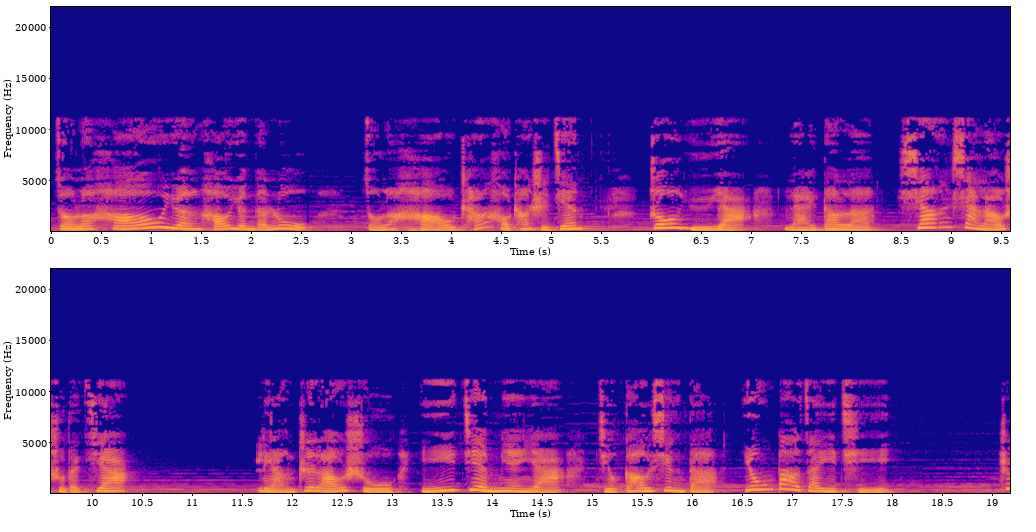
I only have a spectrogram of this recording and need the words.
走了好远好远的路，走了好长好长时间，终于呀，来到了乡下老鼠的家。两只老鼠一见面呀，就高兴的拥抱在一起。这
